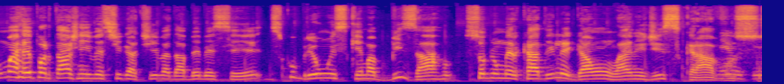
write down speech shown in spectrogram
Uma reportagem investigativa da BBC descobriu um esquema bizarro sobre um mercado ilegal online de escravos.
